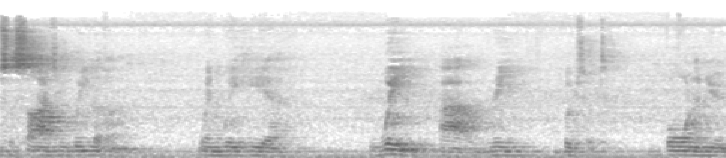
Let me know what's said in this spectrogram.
society we live in when we hear we are rebooted, born anew,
